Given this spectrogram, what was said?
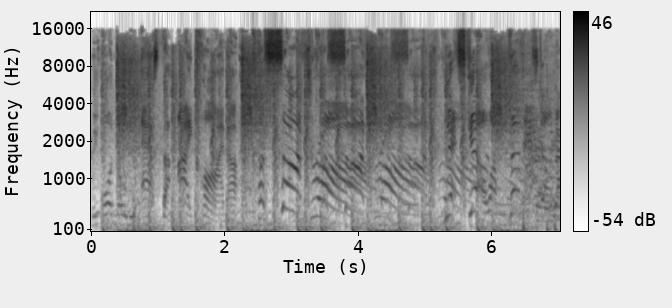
We all know you as the icon, uh, Kassandra. Kassandra. Let's go. Uh, the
